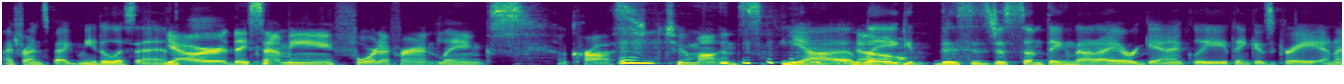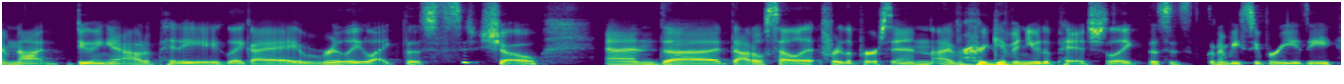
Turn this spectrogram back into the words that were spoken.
my friends begged me to listen. Yeah, or they sent me four different links across two months. Yeah, No. like this is just something that I organically think is great, and I'm not doing it out of pity. Like I really like this show, and uh, that'll sell it for the person. I've already given you the pitch. Like this is going to be super easy,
